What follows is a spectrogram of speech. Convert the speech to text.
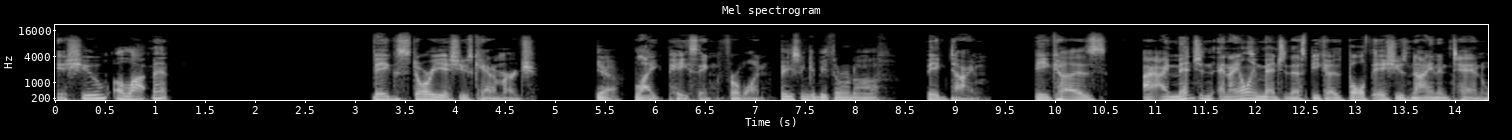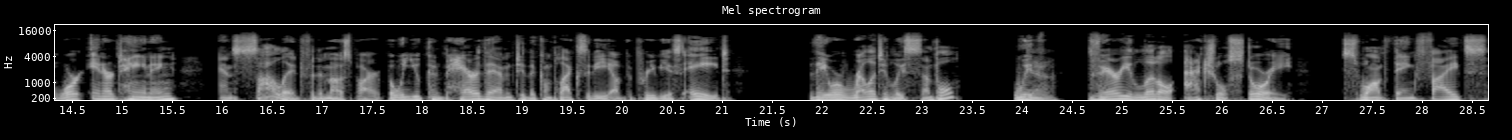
issue allotment, big story issues can emerge, yeah like pacing for one. pacing can be thrown off big time because I, I mentioned, and I only mentioned this because both issues nine and 10 were entertaining and solid for the most part. But when you compare them to the complexity of the previous eight, they were relatively simple with Yeah. very little actual story. Swamp Thing fights,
